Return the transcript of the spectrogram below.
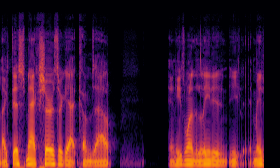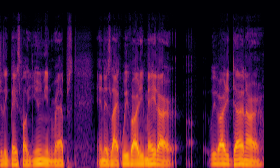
Like this Max Scherzer guy comes out, and he's one of the leading Major League Baseball union reps, and is like, we've already made our, we've already done our,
